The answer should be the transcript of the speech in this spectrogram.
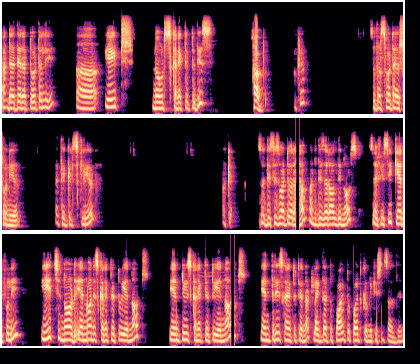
And uh, there are totally uh, 8 nodes connected to this hub. Okay? So that's what I have shown here. I think it's clear. Okay. So this is what your hub and these are all the nodes. So if you see carefully each node n1 is connected to n0 n2 is connected to n0 N3 is connected to N0 like that the point to point communications are there.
